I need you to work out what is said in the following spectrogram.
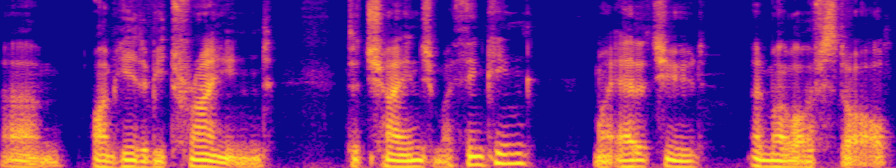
Um, I'm here to be trained to change my thinking, my attitude, and my lifestyle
